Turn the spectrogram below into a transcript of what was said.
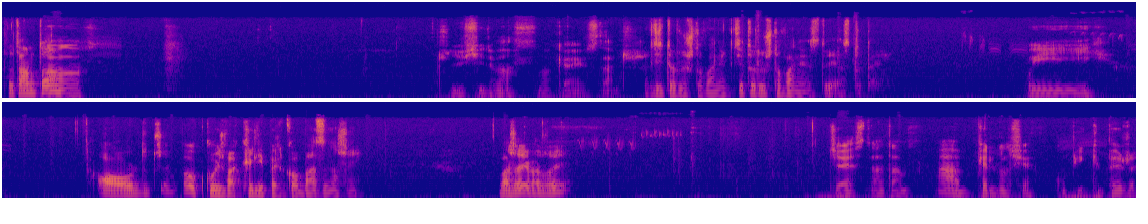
To tamto? No, no. 32, okej, wystarczy. Gdzie to rusztowanie? Gdzie to rusztowanie jest? Jest tutaj. Ui. O, o kuźwa, creeper koło bazy naszej. Uważaj, uważaj. Gdzie jest? A tam. A, pierdol się. Kupi kiperze.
